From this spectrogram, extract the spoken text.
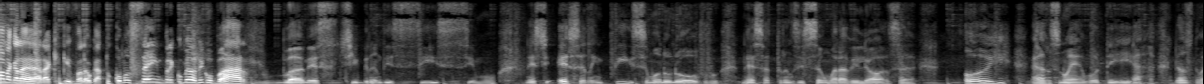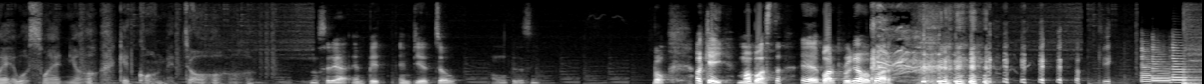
Fala galera, aqui quem fala é o gato, como sempre, com meu amigo Barba, neste grandíssimo, neste excelentíssimo ano novo, nessa transição maravilhosa. Hoy es nuevo día, los nuevos sueños que comenzó. Não seria empiezou? Alguma coisa assim? Bom, ok, uma bosta. É, bora pro programa? Bora. Muito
